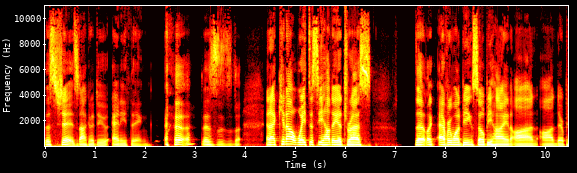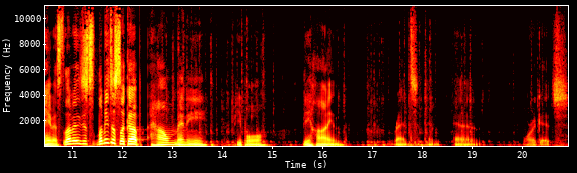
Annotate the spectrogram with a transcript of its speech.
This shit is not going to do anything. this is. The, and I cannot wait to see how they address that like everyone being so behind on on their payments. Let me just let me just look up how many people behind rent and, and mortgage.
